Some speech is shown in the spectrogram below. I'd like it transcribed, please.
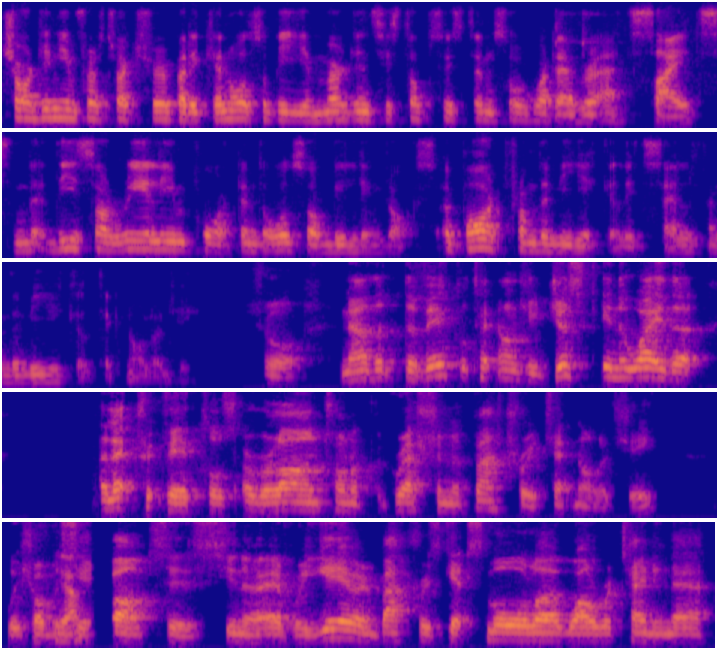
charging infrastructure, but it can also be emergency stop systems or whatever at sites. These are really important also building blocks, apart from the vehicle itself and the vehicle technology. Sure. Now, the, the vehicle technology, just in the way that electric vehicles are reliant on a progression of battery technology, which obviously yeah. advances, you know, every year, and batteries get smaller while retaining their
